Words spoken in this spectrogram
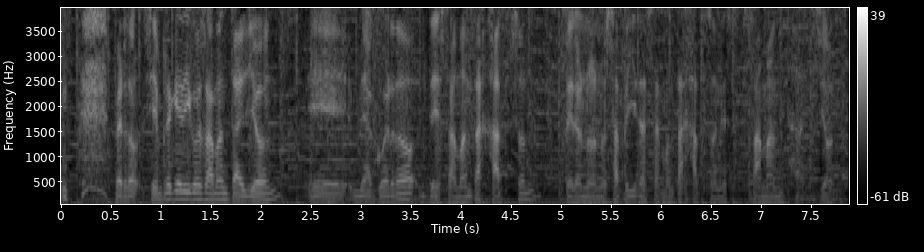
Perdón, siempre que digo Samantha Jones, eh, me acuerdo de Samantha Hudson, pero no, no es apellida Samantha Hudson, es Samantha Jones.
